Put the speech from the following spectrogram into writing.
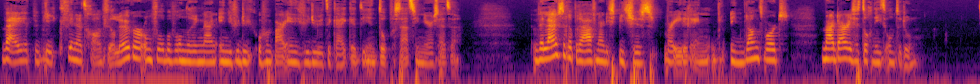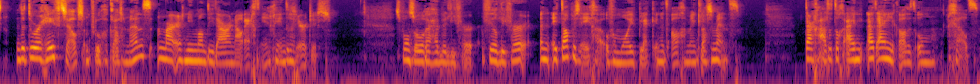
Wij, het publiek, vinden het gewoon veel leuker om vol bewondering naar een individu of een paar individuen te kijken die een topprestatie neerzetten. We luisteren braaf naar die speeches waar iedereen in bedankt wordt, maar daar is het toch niet om te doen. De Tour heeft zelfs een ploegenklassement, maar er is niemand die daar nou echt in geïnteresseerd is. Sponsoren hebben liever, veel liever een etappezege of een mooie plek in het algemeen klassement. Daar gaat het toch uiteindelijk altijd om geld.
